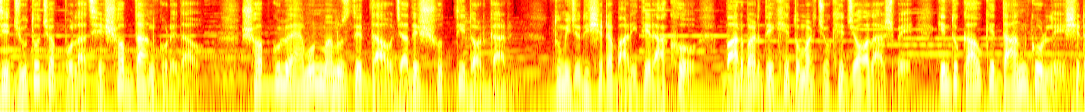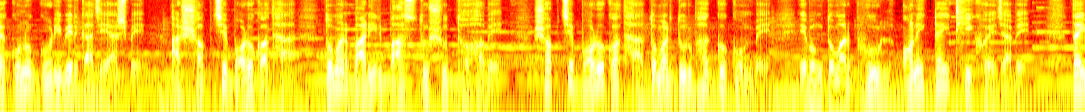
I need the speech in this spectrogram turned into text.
যে জুতো চপ্পল আছে, সব দান করে দাও। সবগুলো এমন মানুষদের দাও যাদের সত্যি দরকার। তুমি যদি সেটা বাড়িতে রাখো, বারবার দেখে তোমার চোখে জল আসবে, কিন্তু কাউকে দান করলে সেটা কোনো গরিবের কাজে আসবে। আর সবচেয়ে বড় কথা, তোমার বাড়ির বাস্তু শুদ্ধ হবে। সবচেয়ে বড় কথা, তোমার দুর্ভাগ্য কমবে এবং তোমার ভুল অনেকটাই ঠিক হয়ে যাবে। তাই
